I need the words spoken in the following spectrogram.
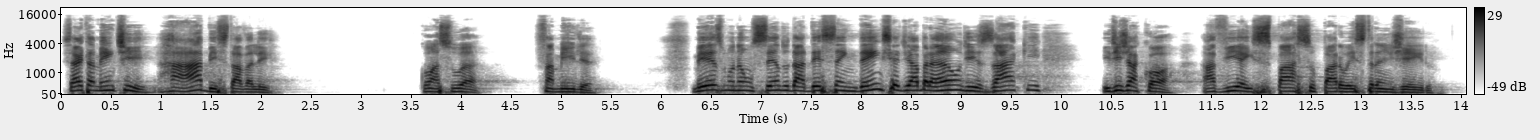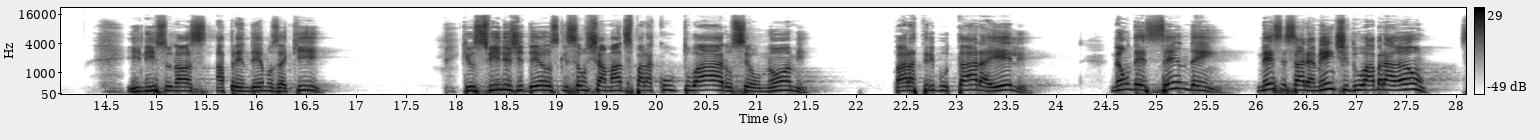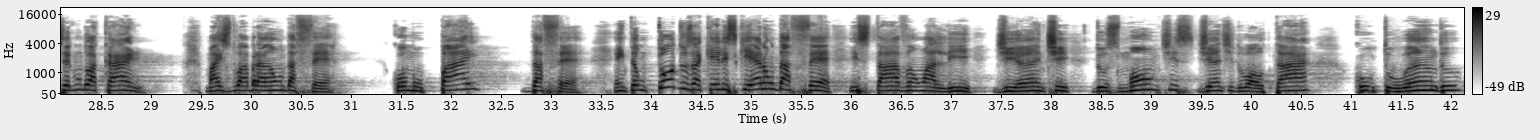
Certamente Raabe estava ali com a sua família. Mesmo não sendo da descendência de Abraão, de Isaac e de Jacó, havia espaço para o estrangeiro. E nisso nós aprendemos aqui que os filhos de Deus que são chamados para cultuar o seu nome, para tributar a ele, não descendem necessariamente do Abraão, segundo a carne, mas do Abraão da fé, como pai da fé. Então todos aqueles que eram da fé estavam ali diante dos montes, diante do altar, cultuando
